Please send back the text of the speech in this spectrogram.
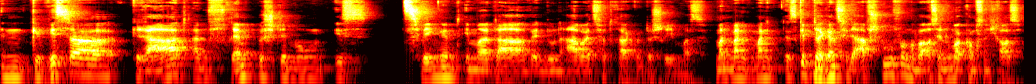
ein gewisser Grad an Fremdbestimmung ist zwingend immer da, wenn du einen Arbeitsvertrag unterschrieben hast. Man, man, man, es gibt da mhm. ganz viele Abstufungen, aber aus der Nummer kommst du nicht raus.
